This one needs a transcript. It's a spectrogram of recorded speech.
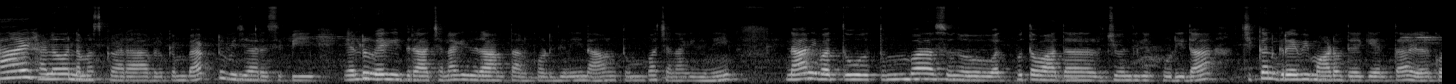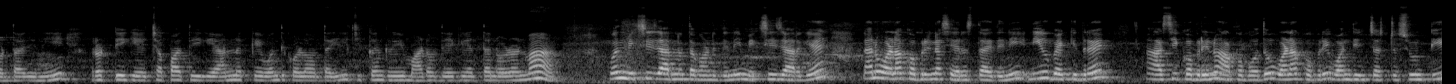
ಹಾಯ್, ಹಲೋ, ನಮಸ್ಕಾರ. Welcome back to Vijaya recipe. ಎಲ್ಲರೂ ಹೇಗಿದ್ದೀರಾ? ಚೆನ್ನಾಗಿದ್ದೀರಾ ಅಂತ ಅಂದ್ಕೊಂಡಿದ್ದೀನಿ ನಾನು ತುಂಬ ಚೆನ್ನಾಗಿದ್ದೀನಿ. ನಾನಿವತ್ತು ತುಂಬ ಸು, ಅದ್ಭುತವಾದ ರುಚಿಯೊಂದಿಗೆ ಕೂಡಿದ ಚಿಕನ್ ಗ್ರೇವಿ ಮಾಡೋದು ಹೇಗೆ ಅಂತ ಹೇಳ್ಕೊಡ್ತಾ ಇದ್ದೀನಿ. ರೊಟ್ಟಿಗೆ, ಚಪಾತಿಗೆ, ಅನ್ನಕ್ಕೆ ಹೊಂದಿಕೊಳ್ಳುವಂಥ ಈ ಚಿಕನ್ ಗ್ರೇವಿ ಮಾಡೋದು ಹೇಗೆ ಅಂತ ನೋಡೋಣ ಒಂದು ಮಿಕ್ಸಿ ಜಾರನ್ನ ತೊಗೊಂಡಿದ್ದೀನಿ. ಮಿಕ್ಸಿ ಜಾರ್ಗೆ ನಾನು ಒಣ ಕೊಬ್ಬರಿನ ಸೇರಿಸ್ತಾ ಇದ್ದೀನಿ. ನೀವು ಬೇಕಿದ್ದರೆ ಹಸಿ ಕೊಬ್ಬರಿನೂ ಹಾಕೋಬೋದು. ಒಣ ಕೊಬ್ಬರಿ ಒಂದು ಇಂಚಷ್ಟು ಶುಂಠಿ,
